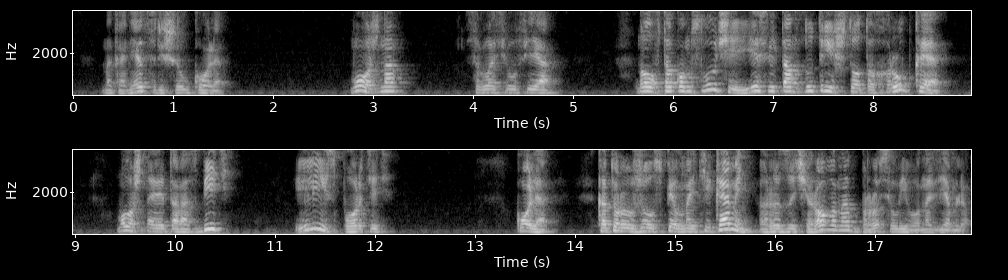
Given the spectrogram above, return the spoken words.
— наконец решил Коля. «Можно», — согласился я. «Но в таком случае, если там внутри что-то хрупкое, можно это разбить или испортить. Коля, который уже успел найти камень, разочарованно бросил его на землю.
